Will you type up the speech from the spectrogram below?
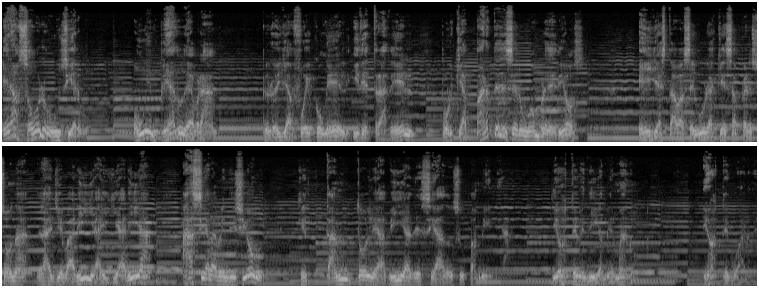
Era solo un siervo o un empleado de Abraham, pero ella fue con él y detrás de él, porque aparte de ser un hombre de Dios, ella estaba segura que esa persona la llevaría y guiaría hacia la bendición que tanto le había deseado su familia. Dios te bendiga, mi hermano. Dios te guarde.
